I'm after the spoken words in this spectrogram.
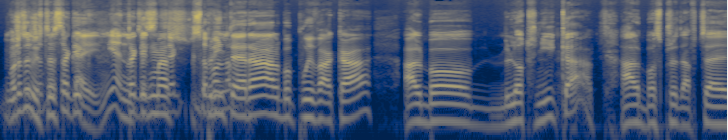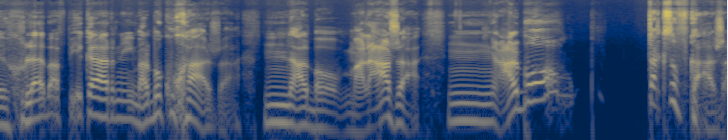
Bo rozumiesz, to jest tak jak- nie, no tak to jak jest masz jak dowolna- sprintera, albo pływaka, albo lotnika, albo sprzedawcę chleba w piekarni, albo kucharza, mm, albo malarza, mm, albo taksówkarza,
